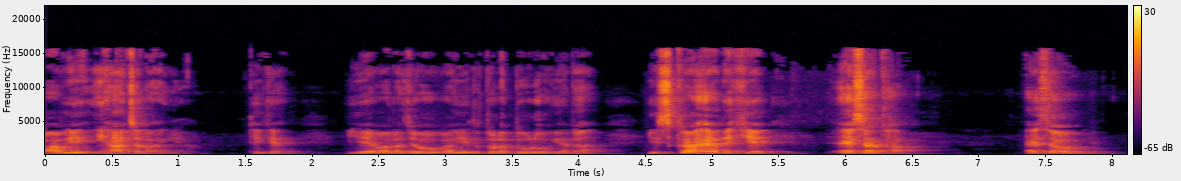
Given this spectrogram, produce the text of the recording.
अब ये यहाँ चला गया। ठीक है? ये वाला जो होगा ये तो थोड़ा दूर हो गया ना। इसका है देखिए ऐसा था ऐसा हो गया।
